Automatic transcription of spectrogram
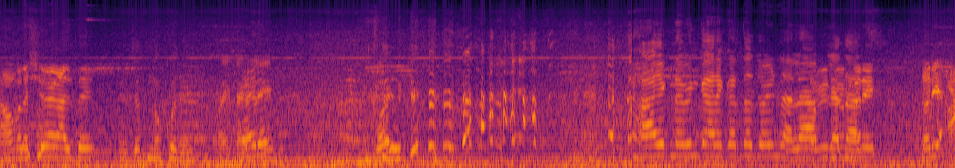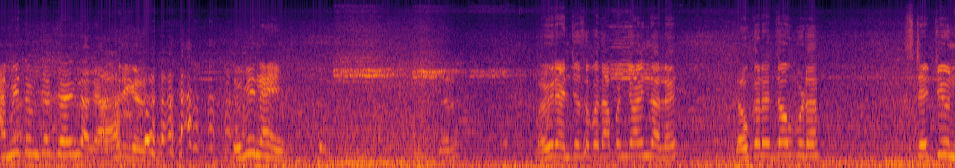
आम्हाला शिवाय घालतोय. त्याच्यात नको रे. रे? हा एक नवीन कार्यकर्ता जॉईन झाला आपल्यात आज. सॉरी आम्ही तुमच्यात जॉईन झाले आहे. तुम्ही नाही. तर मयूर यांच्यासोबत आपण जॉईन झालोय. लवकरच जाऊ पुढं. स्टेट येऊन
